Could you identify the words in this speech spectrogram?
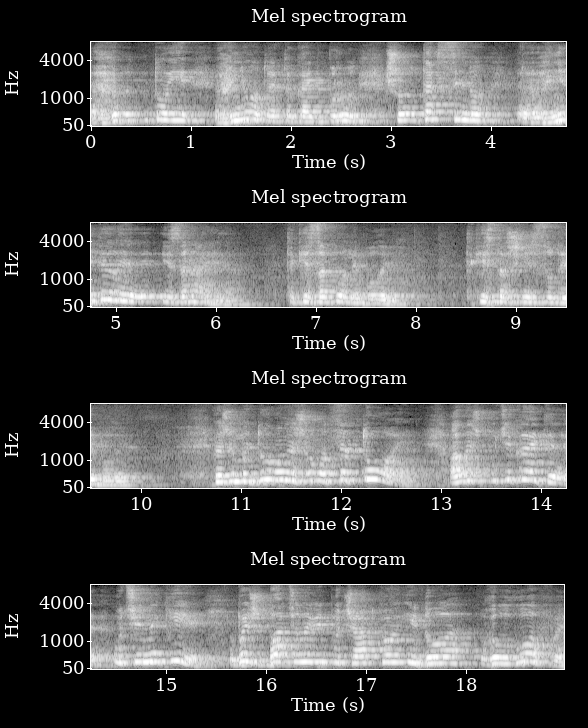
г- тої гньоту, як то кажуть, що так сильно е, гнітили Ізраїля. Такі закони були, такі страшні суди були. Каже, ми думали, що оце той. Але ж почекайте, ученики, ви ж бачили від початку і до Голгофи.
